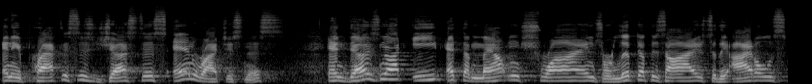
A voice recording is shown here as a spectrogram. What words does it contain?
and he practices justice and righteousness, and does not eat at the mountain shrines or lift up his eyes to the idols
